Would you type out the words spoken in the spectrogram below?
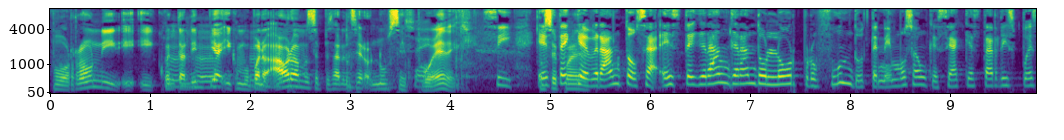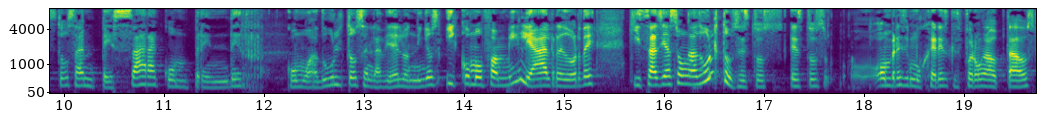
borrón y, cuenta limpia y como, bueno, ahora vamos a empezar de cero. No se puede. Sí, este quebranto, o sea, este gran, gran dolor profundo, tenemos aunque sea que estar dispuestos a empezar a comprender como adultos en la vida de los niños y como familia alrededor de, quizás ya son adultos estos, estos hombres y mujeres que fueron adoptados,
